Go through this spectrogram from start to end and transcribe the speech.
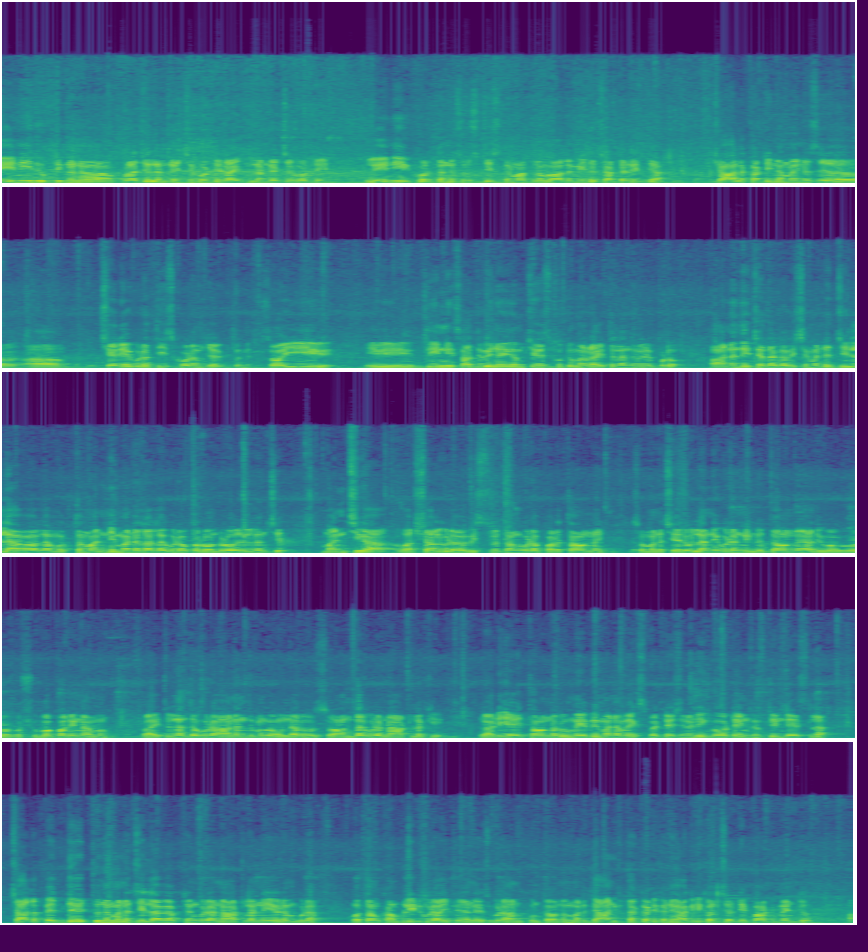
లేని ఇది ఉట్టిగా ప్రజలను రెచ్చగొట్టి రైతులను రెచ్చగొట్టి లేని కొరతని సృష్టిస్తే మాత్రం వాళ్ళ మీద చట్టరీత్యా చాలా కఠినమైన చర్య కూడా తీసుకోవడం జరుగుతుంది. సో ఈ ఈ దీన్ని సద్వినియోగం చేసుకుంటూ మన రైతులందరూ ఇప్పుడు ఆనందించదగ్గ విషయం అంటే జిల్లా వాళ్ళ మొత్తం అన్ని మండలాల్లో కూడా ఒక రెండు రోజుల నుంచి మంచిగా వర్షాలు కూడా విస్తృతంగా కూడా పడతా ఉన్నాయి. సో మన చెరువులన్నీ కూడా నిండుతూ ఉన్నాయి. అది ఒక శుభ పరిణామం. రైతులంతా కూడా ఆనందంగా ఉన్నారు. సో అందరు కూడా నాట్లకి రెడీ అవుతూ ఉన్నారు. మేబీ మనం ఎక్స్పెక్టేషన్ అని ఇంకో టెన్ ఫిఫ్టీన్ డేస్లో చాలా పెద్ద ఎత్తున మన జిల్లా వ్యాప్తంగా కూడా నాట్లన్నీ వేయడం కూడా మొత్తం కంప్లీట్ కూడా అవుతుంది అనేసి కూడా అనుకుంటా ఉన్నాం. మరి దానికి తగ్గట్టుగానే అగ్రికల్చర్ డిపార్ట్మెంట్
